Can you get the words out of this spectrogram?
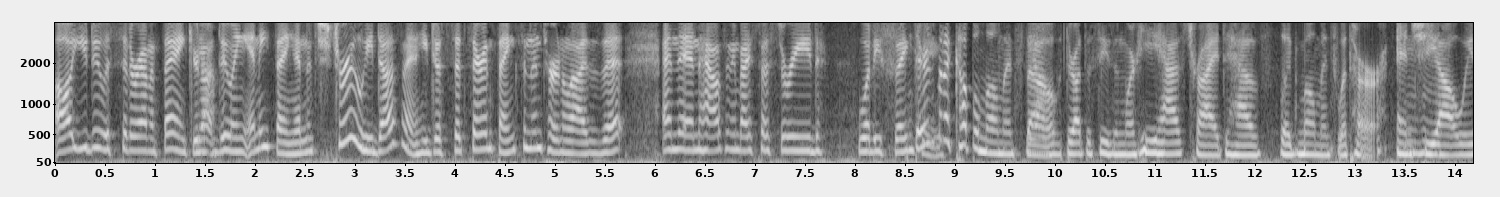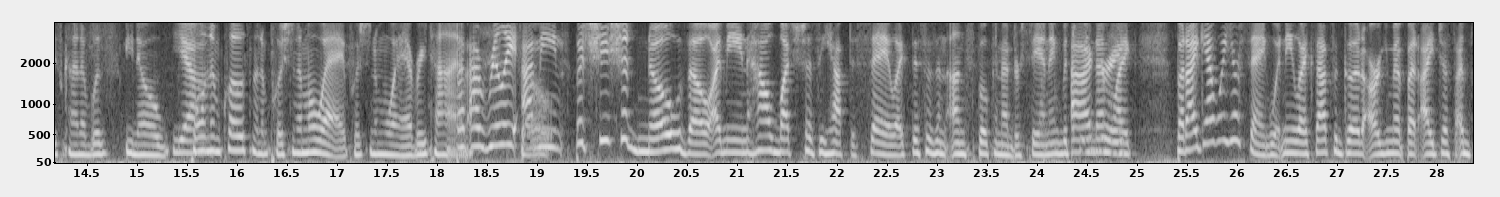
all you do is sit around and think. You're not doing anything. And it's true. He doesn't. He just sits there and thinks and internalizes it. And then how's anybody supposed to read what he's thinking There's been a couple moments though throughout the season where he has tried to have like moments with her, and she mm-hmm. always kind of was, you know, Yeah. pulling him close and then pushing him away, pushing him away every time. but I really I mean But she should know, though. I mean, how much does he have to say? Like, this is an unspoken understanding between them. Like, but I get what you're saying, Whitney. Like, that's a good argument. But I just, I'm,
